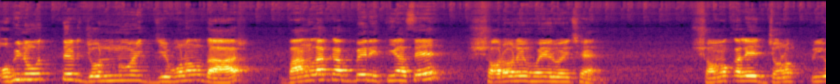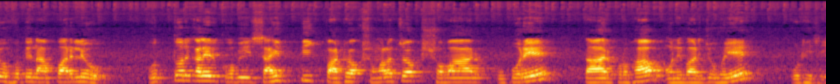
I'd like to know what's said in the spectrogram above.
অভিনবত্বের জন্যই জীবনানন্দ দাস বাংলা কাব্যের ইতিহাসে স্মরণীয় হয়ে রয়েছেন। সমকালে জনপ্রিয় হতে না পারলেও উত্তরকালের কবি, সাহিত্যিক, পাঠক, সমালোচক সবার উপরে তার প্রভাব অনিবার্য হয়ে উঠেছে।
